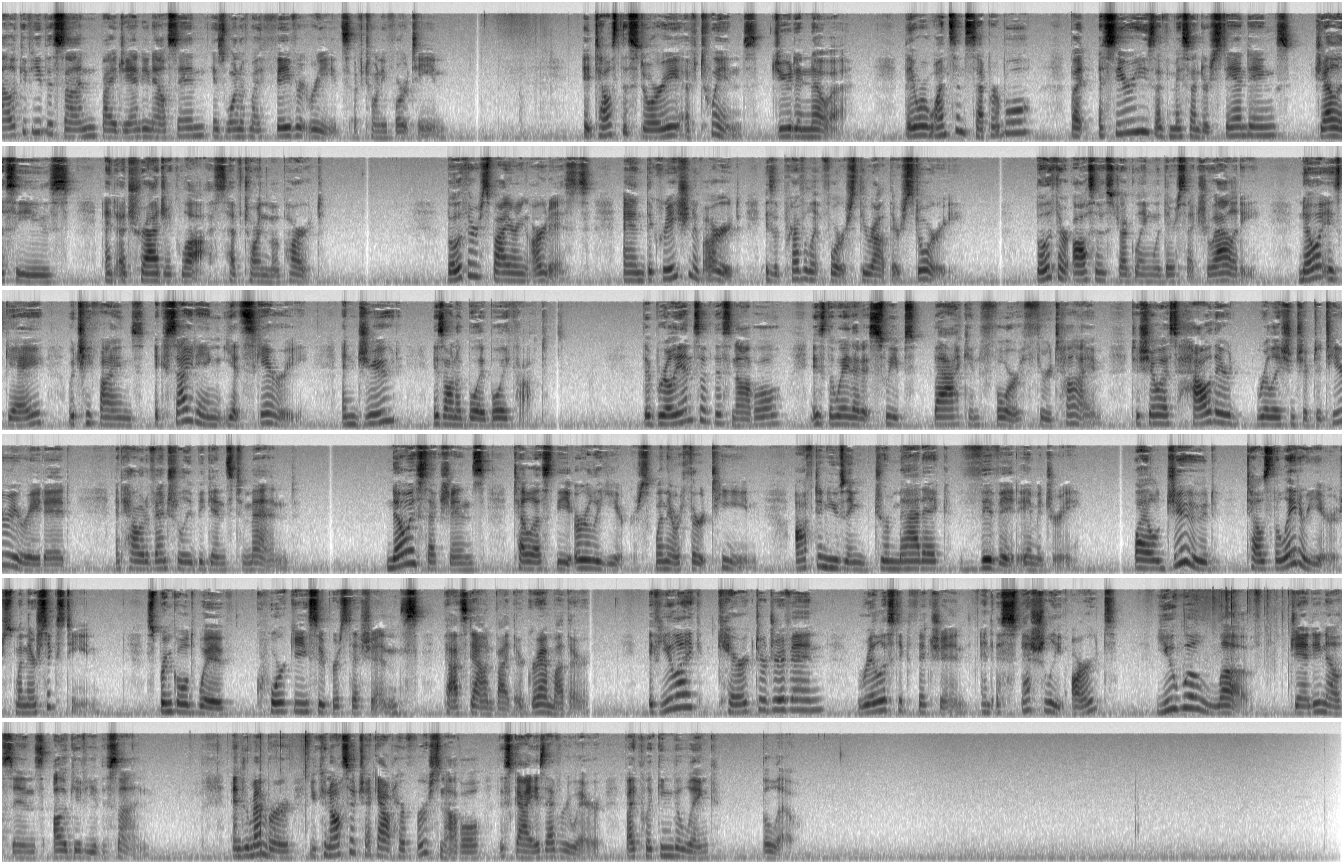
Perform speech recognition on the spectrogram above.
I'll Give You the Sun by Jandy Nelson is one of my favorite reads of 2014. It tells the story of twins, Jude and Noah. They were once inseparable, but a series of misunderstandings, jealousies, and a tragic loss have torn them apart. Both are aspiring artists, and the creation of art is a prevalent force throughout their story. Both are also struggling with their sexuality. Noah is gay, which he finds exciting yet scary, and Jude is on a boy boycott. The brilliance of this novel is the way that it sweeps back and forth through time to show us how their relationship deteriorated and how it eventually begins to mend. Noah's sections tell us the early years, when they were 13, often using dramatic, vivid imagery, while Jude tells the later years, when they're 16, sprinkled with quirky superstitions passed down by their grandmother. If you like character driven, realistic fiction, and especially art, you will love Jandy Nelson's I'll Give You the Sun. And remember, you can also check out her first novel, The Sky is Everywhere, by clicking the link below.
